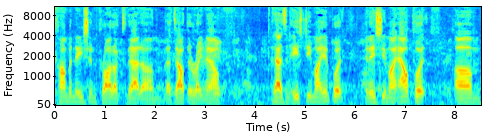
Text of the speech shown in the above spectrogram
combination product that, um, that's out there right now. It has an HDMI input an HDMI output um,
